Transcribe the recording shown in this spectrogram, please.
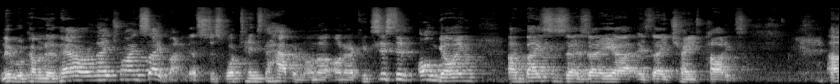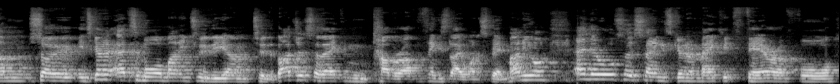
Liberal come into power and they try and save money. That's just what tends to happen on a, on a consistent, ongoing um, basis as they, uh, as they change parties. Um, so it's going to add some more money to the um, to the budget, so they can cover other things they want to spend money on. And they're also saying it's going to make it fairer for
